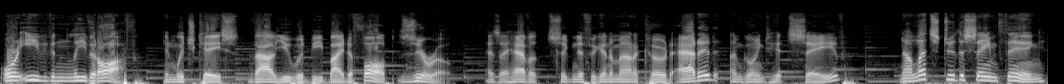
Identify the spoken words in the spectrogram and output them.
or even leave it off, in which case value would be by default 0. As I have a significant amount of code added, I'm going to hit Save. Now let's do the same thing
